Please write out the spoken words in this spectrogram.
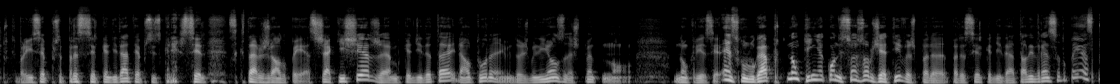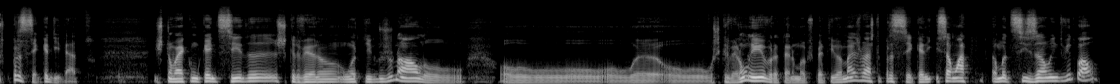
Porque para, isso é, para ser candidato é preciso querer ser secretário-geral do PS. Já quis ser, já me candidatei na altura, em 2011, neste momento não, não queria ser. Em segundo lugar, porque não tinha condições objetivas para, para ser candidato à liderança do PS. Porque para ser candidato isto não é como quem decide escrever um artigo no jornal ou, ou, ou, eh, ou escrever um livro, até numa perspectiva mais vasta. Para ser, isso é uma, é uma decisão individual.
